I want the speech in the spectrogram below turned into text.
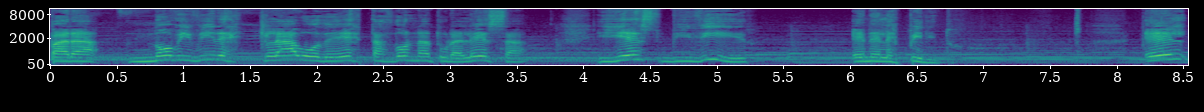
para no vivir esclavo de estas dos naturalezas y es vivir en el Espíritu. Él,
